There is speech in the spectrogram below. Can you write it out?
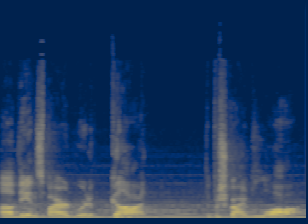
of the inspired word of God, the prescribed law.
